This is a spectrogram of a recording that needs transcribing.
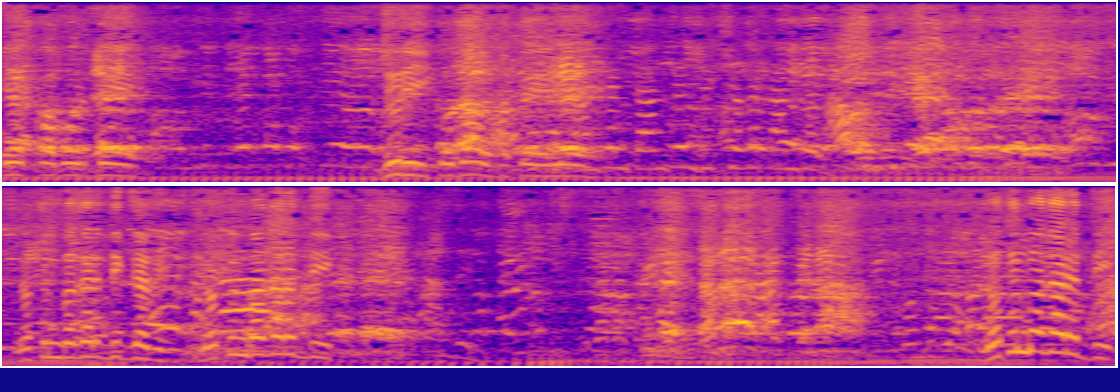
যে কবর দে জুরি কোদাল হাতে এনে নতুন বাজারের দিক যাবি? নতুন বাজারের দিক? নতুন বাজারের দিক?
